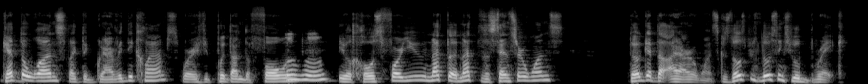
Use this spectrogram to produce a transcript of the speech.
Get the ones like the gravity clamps, where if you put down the phone, hmm it will close for you. Not the not the sensor ones. Don't get the IR ones because those those things will break,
